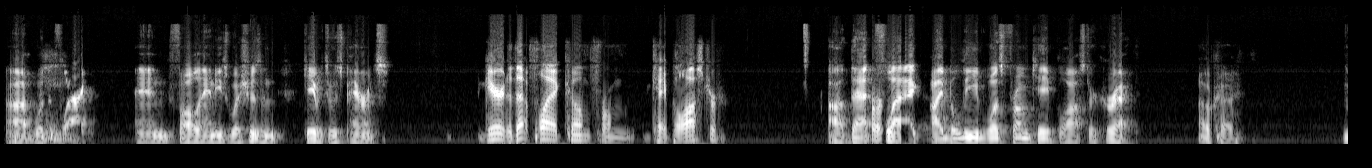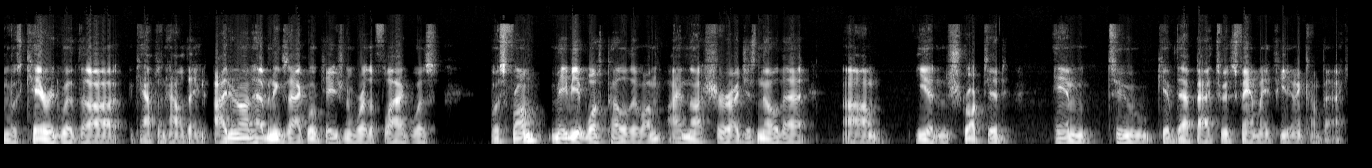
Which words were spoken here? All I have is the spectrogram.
uh, with the flag and followed Andy's wishes and gave it to his parents. Gary, did that flag come from Cape Gloucester? Uh, that or- flag, I believe, was from Cape Gloucester, correct. Okay. And was carried with uh, Captain Haldane. I do not have an exact location of where the flag was was from. Maybe it was Peleliu. I'm I'm not sure. I just know that um, he had instructed him to give that back to his family if he didn't come back.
